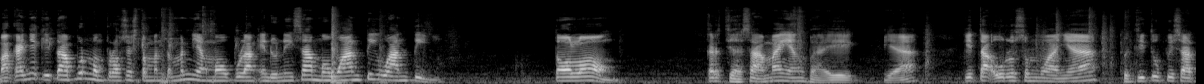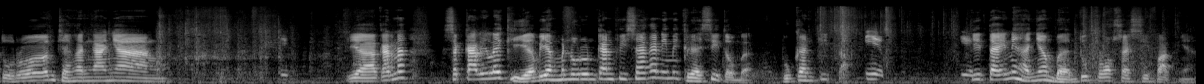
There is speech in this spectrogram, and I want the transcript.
Makanya kita pun memproses teman-teman yang mau pulang Indonesia mewanti-wanti. Tolong kerjasama yang baik ya. Kita urus semuanya, begitu bisa turun jangan nganyang. Ya, karena sekali lagi ya yang menurunkan visa kan imigrasi toh, Mbak. Bukan kita. Iya. Iya. Kita ini hanya bantu proses sifatnya.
